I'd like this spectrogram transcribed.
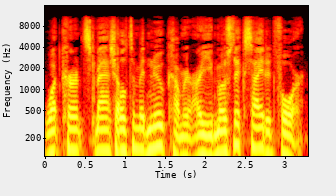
What current Smash Ultimate newcomer are you most excited for?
